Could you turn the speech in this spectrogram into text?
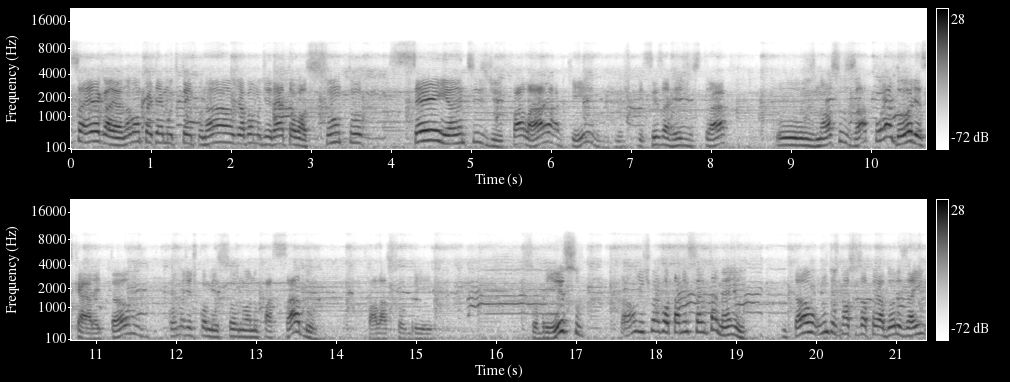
Isso aí, galera. Não vamos perder muito tempo, não. Já vamos direto ao assunto. Sem antes de falar aqui, a gente precisa registrar os nossos apoiadores, cara. Então, como a gente começou no ano passado falar sobre sobre isso, então a gente vai voltar nesse ano também. Então, um dos nossos apoiadores aí,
